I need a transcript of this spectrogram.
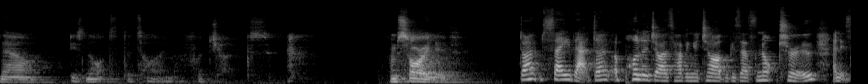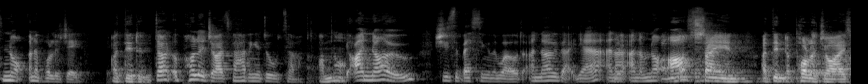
Now is not the time for jokes. I'm sorry, Liv. Don't say that. Don't apologise for having a child because that's not true, and it's not an apology. I didn't. Don't apologise for having a daughter. I'm not. I know she's the best thing in the world. I know that, yeah, and I, and I'm not I'm not saying I didn't apologise.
